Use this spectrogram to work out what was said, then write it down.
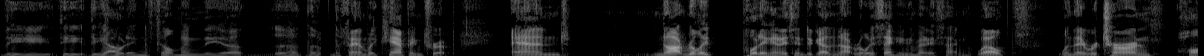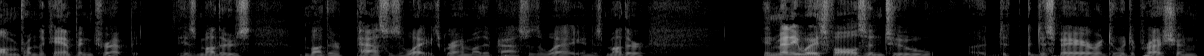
the the the outing filming the uh, the, the the family camping trip and not really putting anything together not really thinking of anything well when they return home from the camping trip, his mother's mother passes away. His grandmother passes away, and his mother, in many ways, falls into despair, into a depression.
